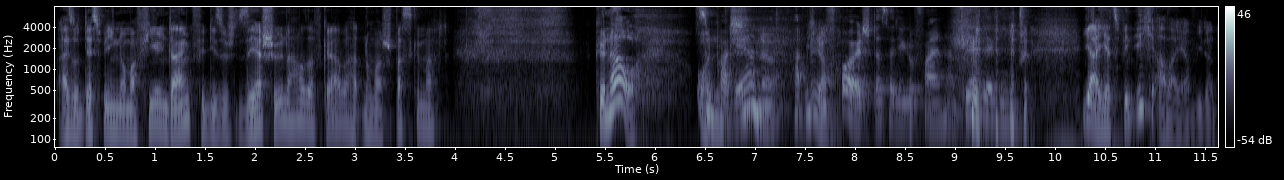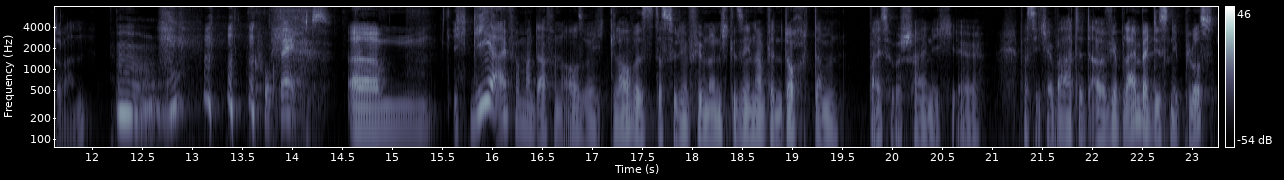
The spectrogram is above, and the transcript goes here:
also deswegen nochmal vielen Dank für diese sehr schöne Hausaufgabe. Hat nochmal Spaß gemacht. Genau. Super gerne. Hat mich ja. gefreut, dass er dir gefallen hat. Sehr, sehr gut. ja, jetzt bin ich aber ja wieder dran. Mhm. Korrekt. Ähm, ich gehe einfach mal davon aus, weil ich glaube, dass du den Film noch nicht gesehen hast. Wenn doch, dann weißt du wahrscheinlich, äh, was sich erwartet. Aber wir bleiben bei Disney Plus.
